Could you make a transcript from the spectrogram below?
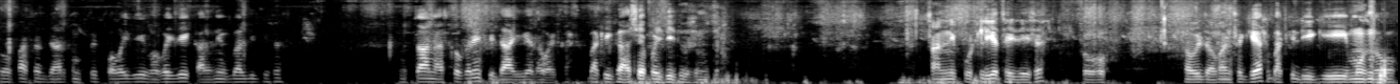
તો પાછળ ઝાડ કમ્પ્લીટ પવાઈ જઈ વવાઈ જઈ કાલની ઉગાડી દીધી છે. ચા નાસ્તો કરીને સીધા આવી ગયા હતા વાયકા. બાકી ઘાસે પડી દીધું છે મિત્રો. સાંજની પોટલીએ થઈ જઈ છે. તો હવે જવાનું છે ઘેર. બાકી ડીગી, મોનો,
